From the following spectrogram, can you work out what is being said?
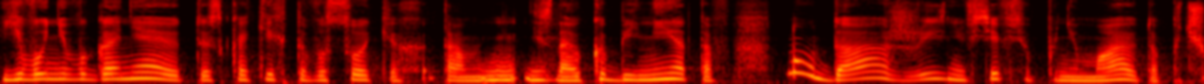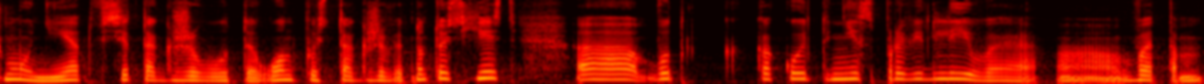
его не выгоняют из каких-то высоких, там, не знаю, кабинетов. Ну да, жизнь, все все понимают, а почему нет? Все так живут, и он пусть так живет. Ну то есть есть э, вот какое-то несправедливое э, в этом.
